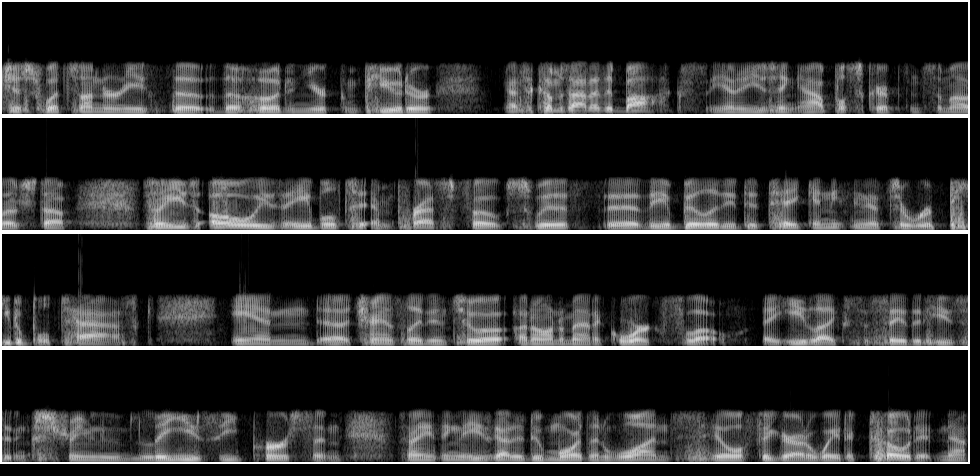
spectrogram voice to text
just what's underneath the the hood in your computer as it comes out of the box. You know, using AppleScript and some other stuff. So he's always able to impress folks with uh, the ability to take anything that's a repeatable task and uh, translate into a, an automatic workflow. Uh, he likes to say that he's an extremely lazy person. So anything that he's got to do more than once, he'll figure out a way to code it. Now,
